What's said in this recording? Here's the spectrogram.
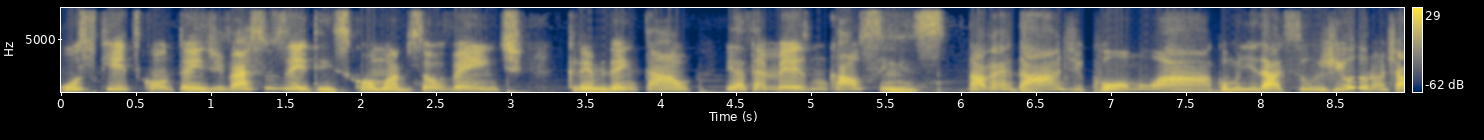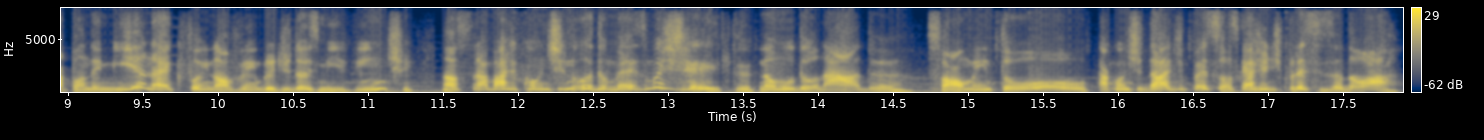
os kits contêm diversos itens, como absorvente, creme dental e até mesmo calcinhas. Na verdade, como a comunidade surgiu durante a pandemia, né, que foi em novembro de 2020, nosso trabalho continua do mesmo jeito. Não mudou nada, só aumentou a quantidade de pessoas que a gente precisa doar.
